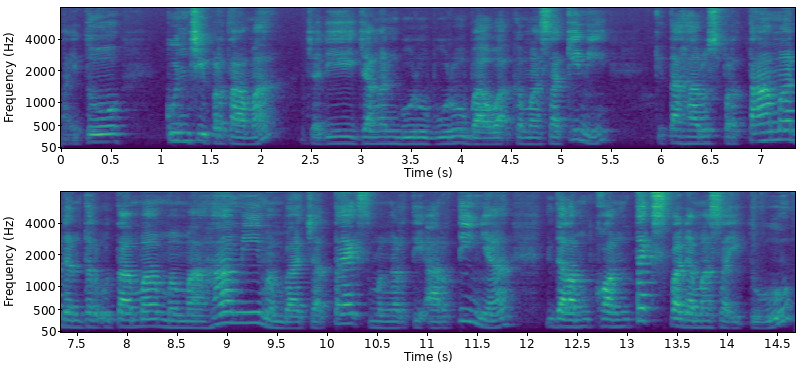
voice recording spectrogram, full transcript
Nah, itu kunci pertama jadi jangan buru-buru bawa ke masa kini. Kita harus pertama dan terutama memahami, membaca teks, mengerti artinya di dalam konteks pada masa itu.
